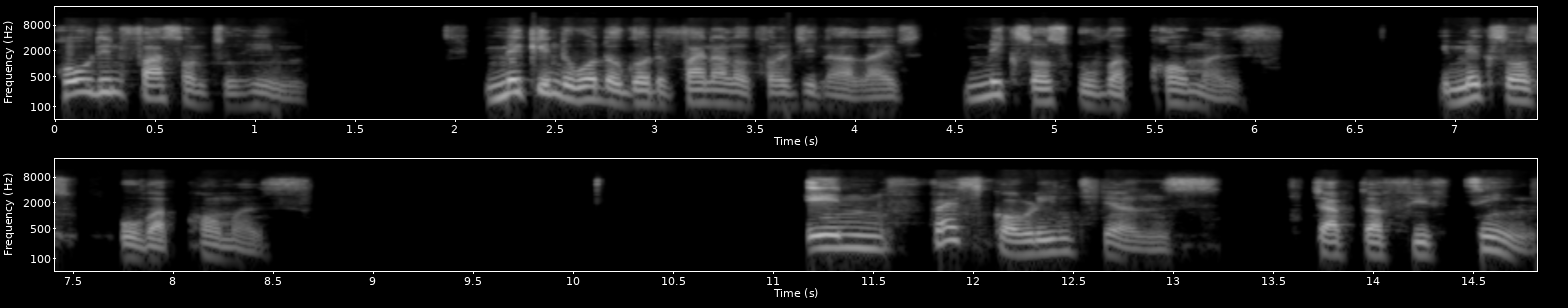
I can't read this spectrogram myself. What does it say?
holding fast unto him, making the word of God the final authority in our lives, makes us overcomers. It makes us overcomers in First Corinthians chapter 15,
